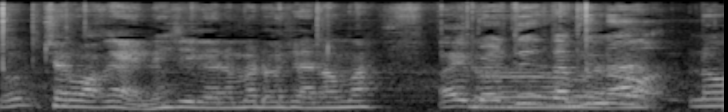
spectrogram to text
lu cerwa kene sih gak nama dosa nama. Ay, berarti tapi no no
